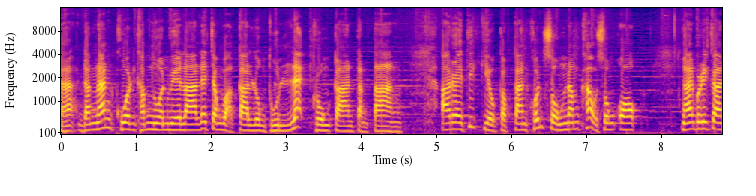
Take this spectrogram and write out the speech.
นะดังนั้นควรคำนวณเวลาและจังหวะการลงทุนและโครงการต่างๆ อะไรที่เกี่ยวกับการขนส่งนำเข้าส่งออก งานบริการ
